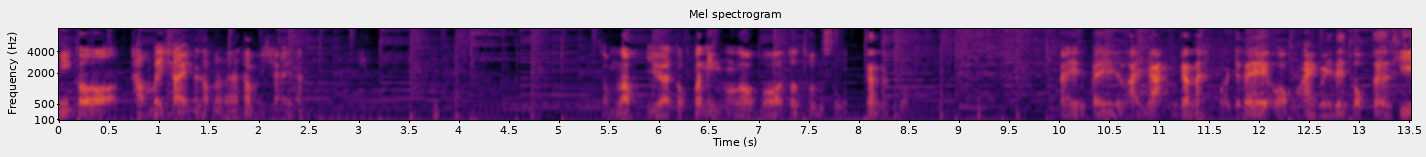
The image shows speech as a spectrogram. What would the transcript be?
นี่ก็ทำไว้ใช้นะครับนะนะทำไว้ใช้นะสำหรับเหยื่อตกปลานิลของเราก็ต้นทุนสูงกันนะครับ ช้ไปหลายอย่างกันนะกว่าจะได้ออกหมายกว่าจะได้ตกแต่ละที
